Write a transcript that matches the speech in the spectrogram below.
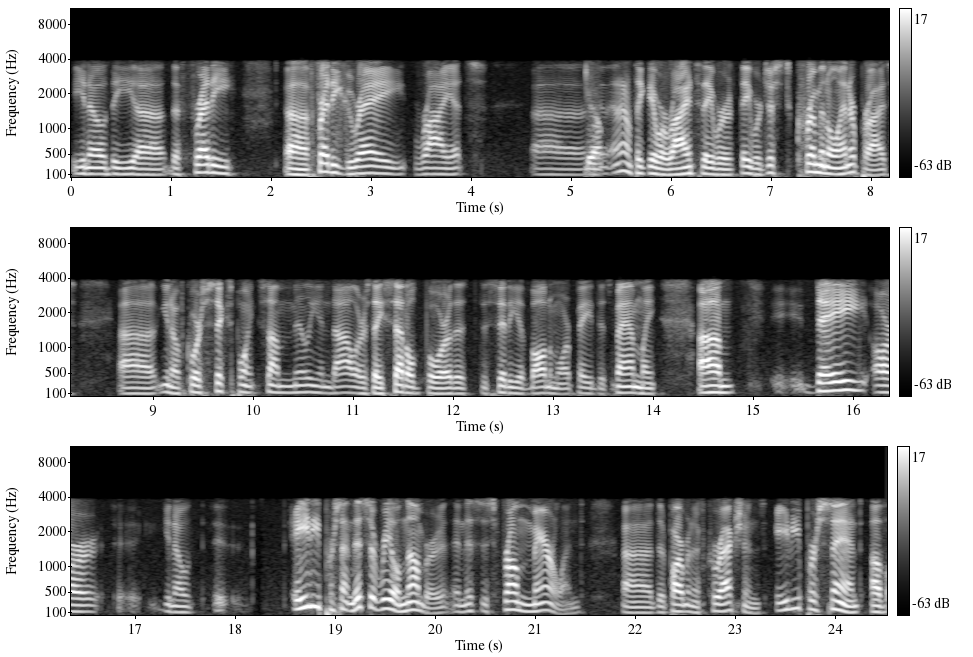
you know the uh, the Freddie uh, Freddie Gray riots. Uh, yep. I don't think they were riots; they were they were just criminal enterprise. Uh, you know, of course, six point some million dollars they settled for. The the city of Baltimore paid this family. Um, they are, you know, eighty percent. This is a real number, and this is from Maryland, uh, the Department of Corrections. Eighty percent of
